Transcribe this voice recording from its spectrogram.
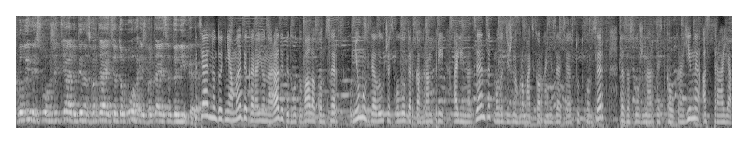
хвилини свого життя людина звертається до Бога і звертається до лікаря. Спеціально до Дня медика районна рада підготувала концерт. У ньому взяли участь володарка гран-прі Аліна Дзензик, молодіжна громадська організація «Студконцерт» та заслужена артистка України Астрая.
